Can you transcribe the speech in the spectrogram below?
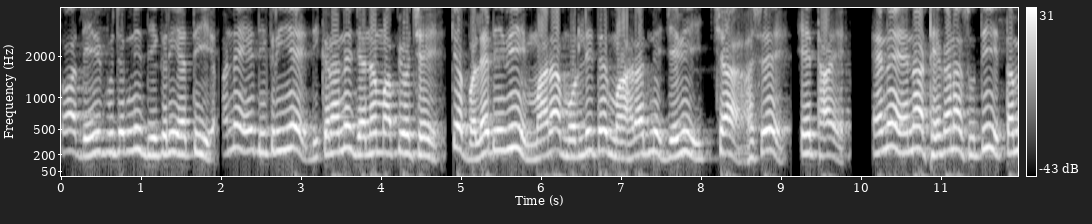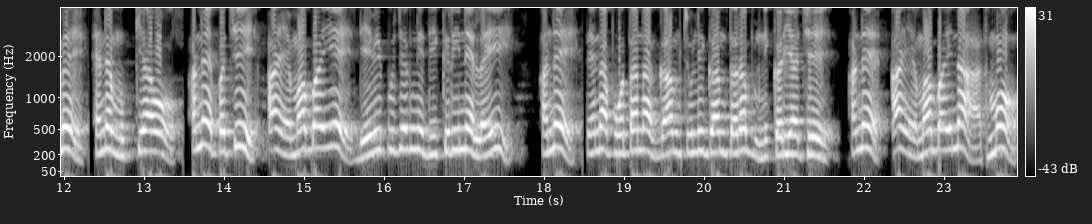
તો આ દેવી પૂજકની દીકરી હતી અને એ દીકરીએ દીકરાને જન્મ આપ્યો છે. કે ભલે દેવી મારા મુરલીધર મહારાજની જેવી ઈચ્છા હશે, એ થાય એને એના ઠેકાણા સુધી તમે એને મૂકી આવો. અને પછી આ હેમાબાઈએ દેવી પૂજકની દીકરીને લઈ અને તેના પોતાના ગામ ચુલી ગામ તરફ નીકળ્યા છે. અને આ હેમાબાઈના હાથમાં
